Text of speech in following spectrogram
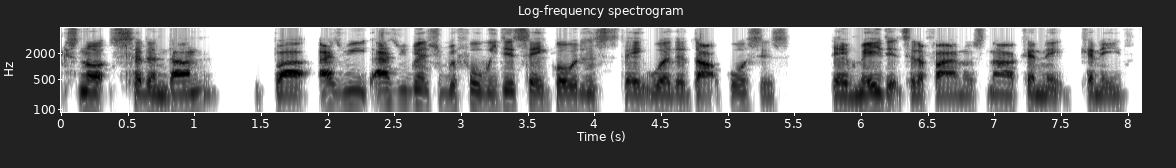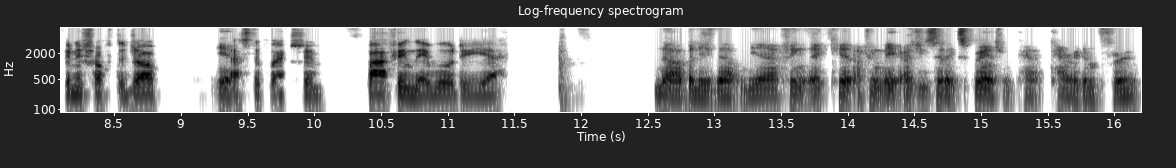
it's not said and done. But as we as we mentioned before, we did say Golden State were the dark horses. They've made it to the finals. Now, can they can they finish off the job? Yeah. That's the question. But I think they will do. Yeah. No, I believe that. Yeah, I think they can. I think they, as you said, experience will carry them through.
